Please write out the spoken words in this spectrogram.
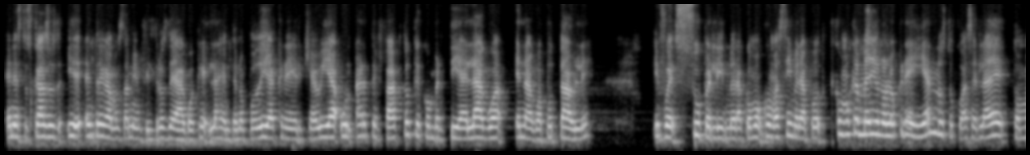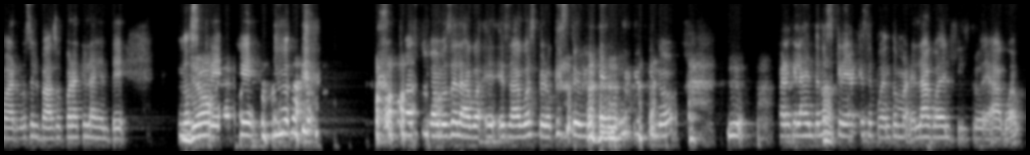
En estos casos entregamos también filtros de agua que la gente no podía creer que había un artefacto que convertía el agua en agua potable y fue súper lindo, era como, como así, me la, como que medio no lo creían, nos tocó hacer la de tomarnos el vaso para que la gente nos crea que tomamos el agua, e, esa agua espero que esté bien, porque si no, para que la gente nos ah. crea que se pueden tomar el agua del filtro de agua,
